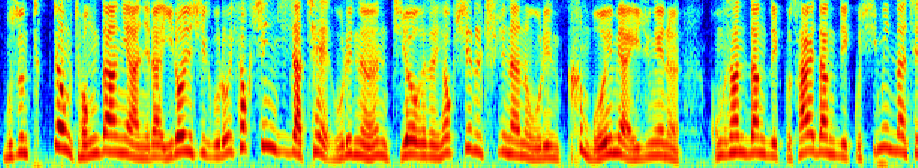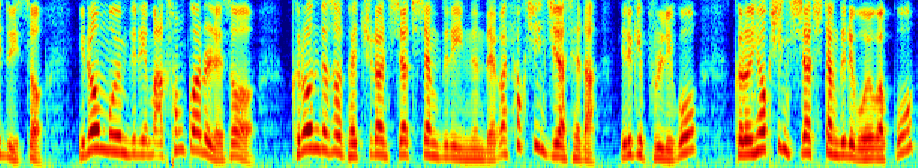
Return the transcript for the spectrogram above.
무슨 특정 정당이 아니라 이런 식으로 혁신 지자체 우리는 지역에서 혁신을 추진하는 우리는 큰 모임이야. 이 중에는 공산당도 있고 사회당도 있고 시민단체도 있어. 이런 모임들이 막 성과를 내서 그런 데서 배출한 지자체장들이 있는 데가 혁신 지자체다 이렇게 불리고 그런 혁신 지자체장들이 모여갖고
